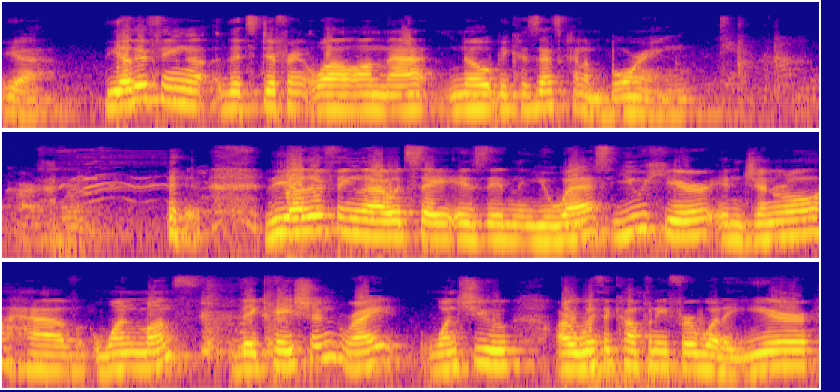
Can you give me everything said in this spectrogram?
Yeah. The other thing that's different while on that note, because that's kind of boring. Yeah. the other thing that I would say is in the US, you here in general have one month vacation, right? Once you are with a company for what, a year,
